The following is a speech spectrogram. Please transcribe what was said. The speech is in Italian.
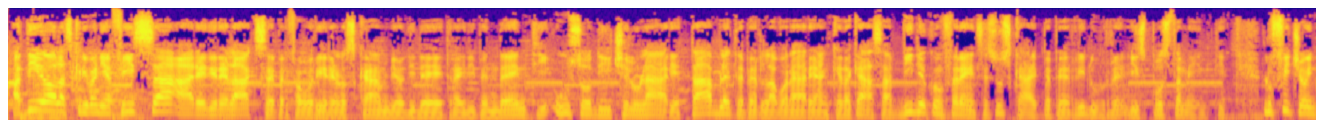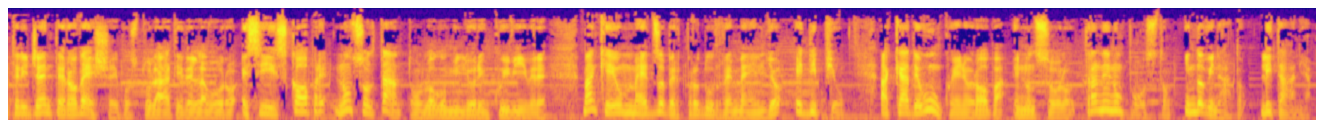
Addio alla scrivania fissa, aree di relax per favorire lo scambio di idee tra i dipendenti, uso di cellulari e tablet per lavorare anche da casa, videoconferenze su Skype per ridurre gli spostamenti. L'ufficio intelligente rovescia i postulati del lavoro e si scopre non soltanto un luogo migliore in cui vivere, ma anche un mezzo per produrre meglio e di più. Accade ovunque in Europa e non solo, tranne in un posto, indovinato, l'Italia.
